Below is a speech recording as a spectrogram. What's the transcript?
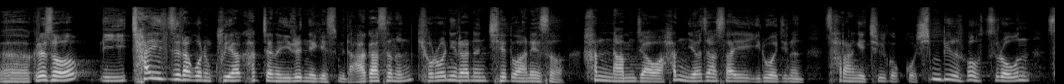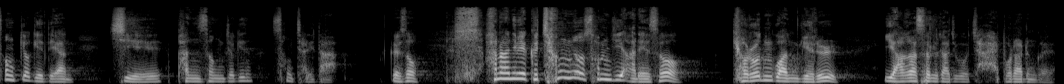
어, 그래서 이 차일즈라고 하는 구약 학자는 이런 얘기했습니다. 아가서는 결혼이라는 제도 안에서 한 남자와 한 여자 사이에 이루어지는 사랑의 즐겁고 신비스러운 성격에 대한 지혜의 반성적인 성찰이다. 그래서 하나님의 그 창조 섬지 안에서 결혼 관계를 이 아가서를 가지고 잘 보라는 거예요.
